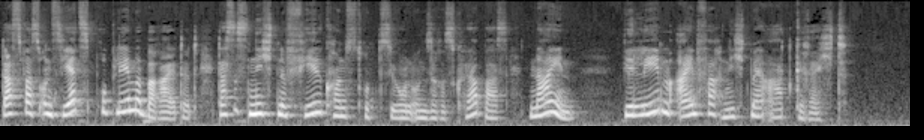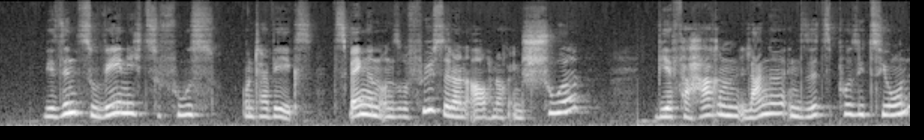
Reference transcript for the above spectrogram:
Das, was uns jetzt Probleme bereitet, das ist nicht eine Fehlkonstruktion unseres Körpers. Nein, wir leben einfach nicht mehr artgerecht. Wir sind zu wenig zu Fuß unterwegs, zwängen unsere Füße dann auch noch in Schuhe, wir verharren lange in Sitzpositionen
